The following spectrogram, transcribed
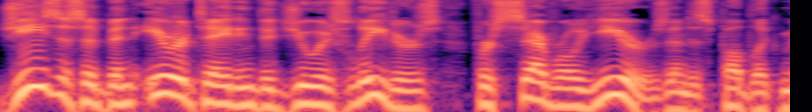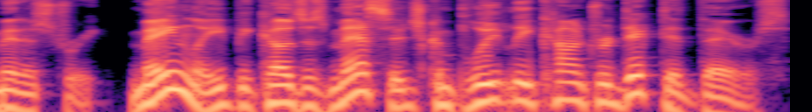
Jesus had been irritating the Jewish leaders for several years in his public ministry, mainly because his message completely contradicted theirs.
